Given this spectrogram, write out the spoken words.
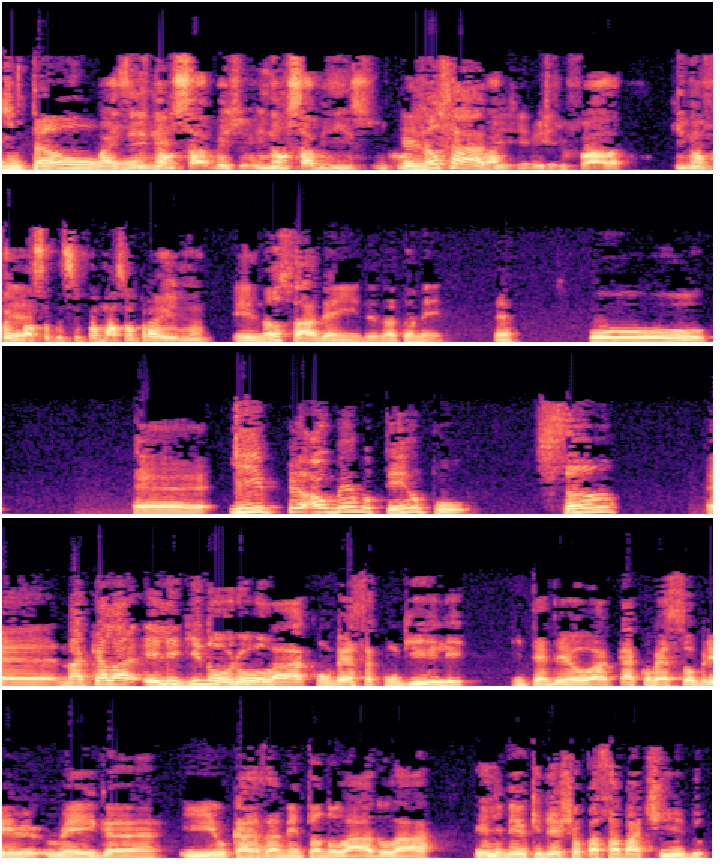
Então. Mas ele não sabe, veja, ele não sabe isso. Inclusive, ele não sabe. Ele fala que não foi é. passada essa informação para ele, né? Ele não sabe ainda, exatamente. Né? O, é, e ao mesmo tempo, Sam, é, naquela, ele ignorou lá a conversa com Gilly, entendeu? A, a conversa sobre Rhaegar e o casamento anulado lá. Ele meio que deixou passar batido,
